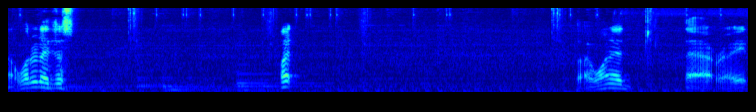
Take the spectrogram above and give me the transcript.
Uh, What did I just. What? So I wanted that, right?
